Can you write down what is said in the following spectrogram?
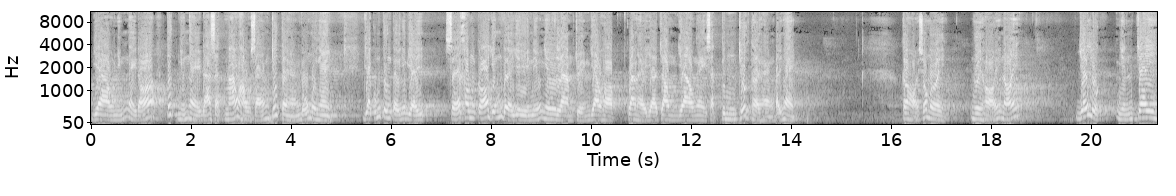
vào những ngày đó tức những ngày đã sạch máu hậu sản trước thời hạn 40 ngày. Và cũng tương tự như vậy sẽ không có vấn đề gì nếu như làm chuyện giao hợp quan hệ vợ chồng vào ngày sạch kinh trước thời hạn 7 ngày câu hỏi số 10 người hỏi nói giới luật nhịn chay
